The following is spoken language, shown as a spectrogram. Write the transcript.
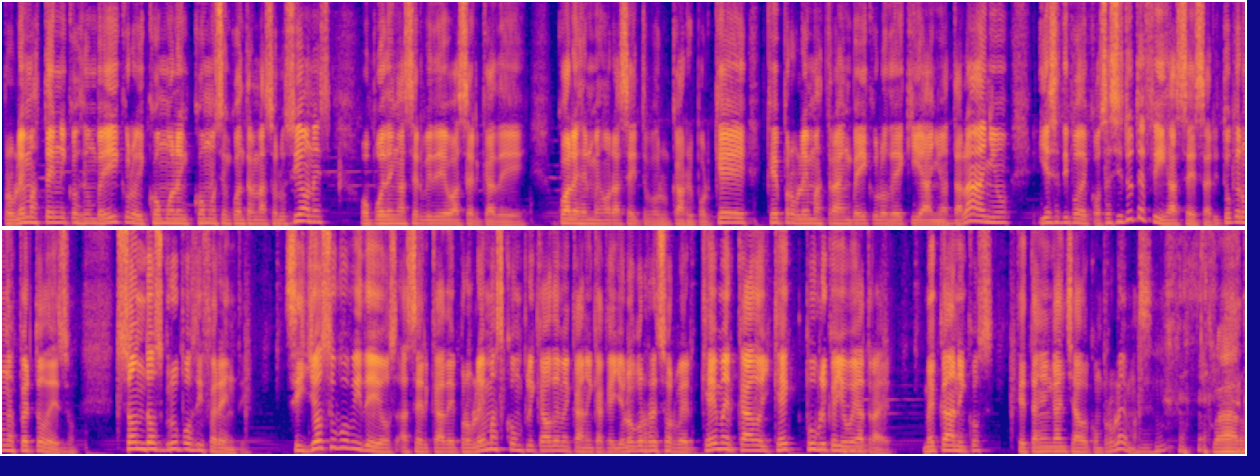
problemas técnicos de un vehículo y cómo, cómo se encuentran las soluciones, o pueden hacer videos acerca de cuál es el mejor aceite para un carro y por qué, qué problemas traen vehículos de X año hasta el año, y ese tipo de cosas. Si tú te fijas, César, y tú que eres un experto de eso, son dos grupos diferentes. Si yo subo videos acerca de problemas complicados de mecánica que yo logro resolver, ¿qué mercado y qué público yo voy a traer? Mecánicos que están enganchados con problemas. Claro.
